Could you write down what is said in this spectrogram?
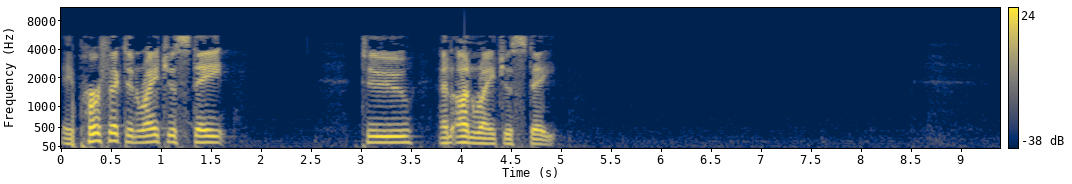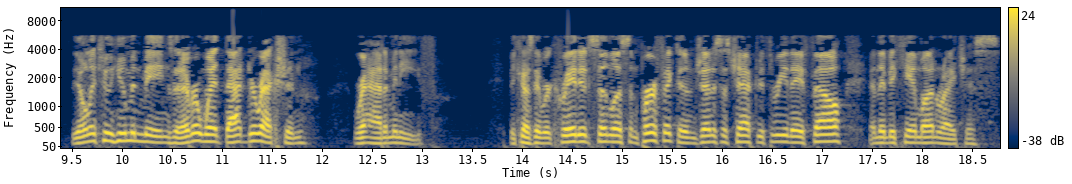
a perfect and righteous state, to an unrighteous state. The only two human beings that ever went that direction were Adam and Eve. Because they were created sinless and perfect, and in Genesis chapter 3 they fell and they became unrighteous.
